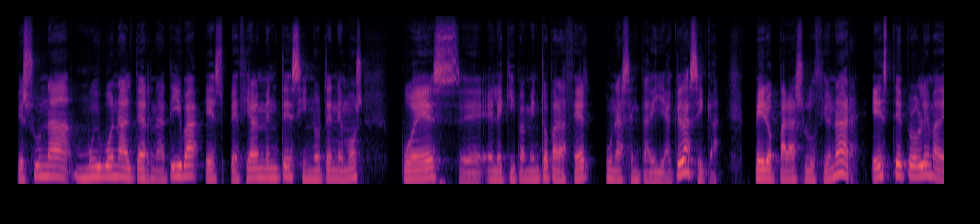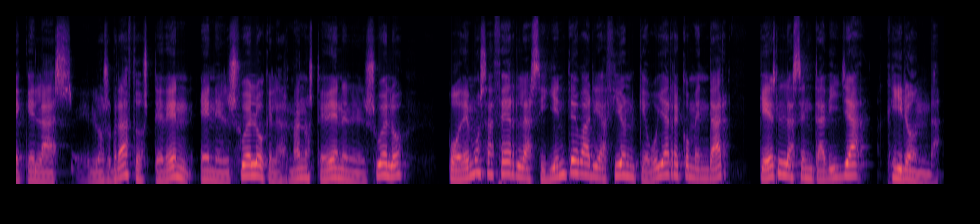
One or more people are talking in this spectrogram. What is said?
es una muy buena alternativa, especialmente si no tenemos pues eh, el equipamiento para hacer una sentadilla clásica. Pero para solucionar este problema de que las, los brazos te den en el suelo, que las manos te den en el suelo, podemos hacer la siguiente variación que voy a recomendar, que es la sentadilla gironda.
